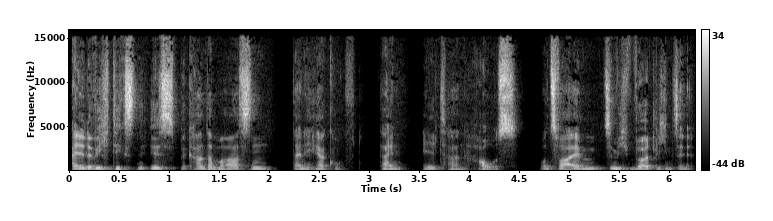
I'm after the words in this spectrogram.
Eine der wichtigsten ist bekanntermaßen deine Herkunft, dein Elternhaus. Und zwar im ziemlich wörtlichen Sinne.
